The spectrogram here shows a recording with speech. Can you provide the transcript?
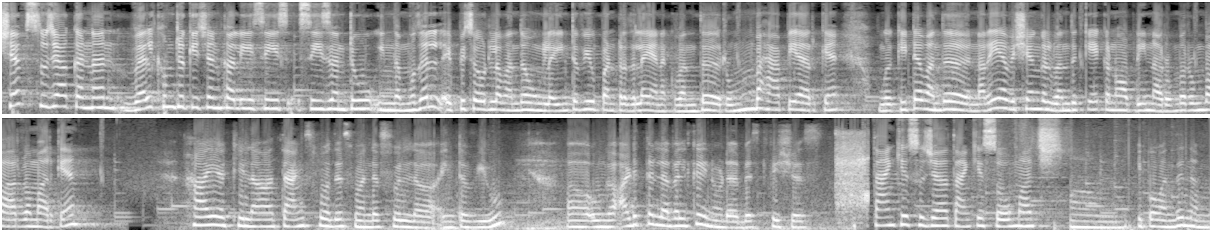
chef Suja Kannan welcome to kitchen khaleesis season two இந்த முதல் எபிசோடில் வந்து உங்களை இன்டர்வியூ பண்ணுறதுல எனக்கு வந்து ரொம்ப ஹாப்பியாக இருக்கேன். உங்ககிட்ட வந்து நிறைய விஷயங்கள் வந்து கேட்கணும் அப்படின்னு நான் ரொம்ப ரொம்ப ஆர்வமாக இருக்கேன். Hi Akila thanks for this wonderful interview உங்கள் அடுத்த லெவலுக்கு என்னோட best wishes thank you Suja thank you so much இப்போ வந்து நம்ம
